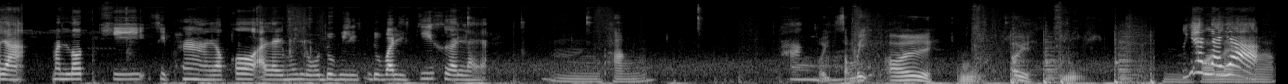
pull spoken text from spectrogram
ยอะ มันลดคีสิบห้าแล้วก็อะไรไม่รู้ดูบีดูบาริกี้คืออะไรอะอืมพังพัง เฮ้ยซอมบี้เอ้ยเอ้ยมเฮ้ยอะไรอะแรงมาก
